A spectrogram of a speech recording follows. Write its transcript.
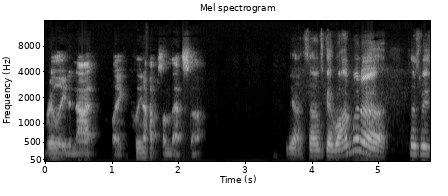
really to not like clean up some of that stuff. Yeah, sounds good. Well, I'm gonna since we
